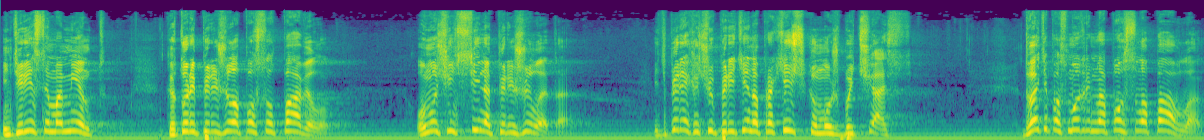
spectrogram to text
интересный момент. который пережил апостол Павел. Он очень сильно пережил это. И теперь я хочу перейти на практическую, может быть, часть. Давайте посмотрим на апостола Павла.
